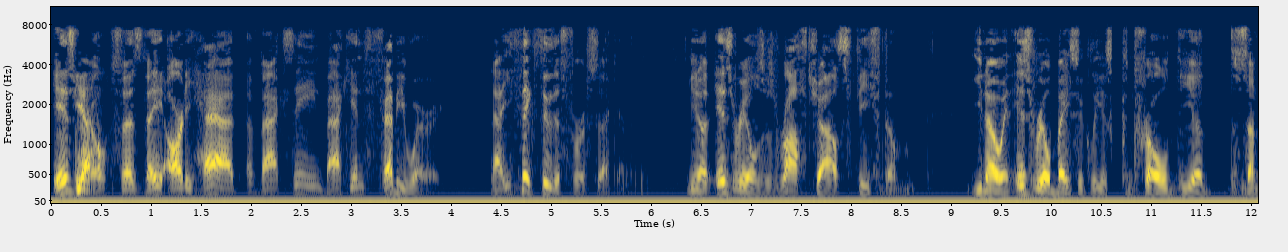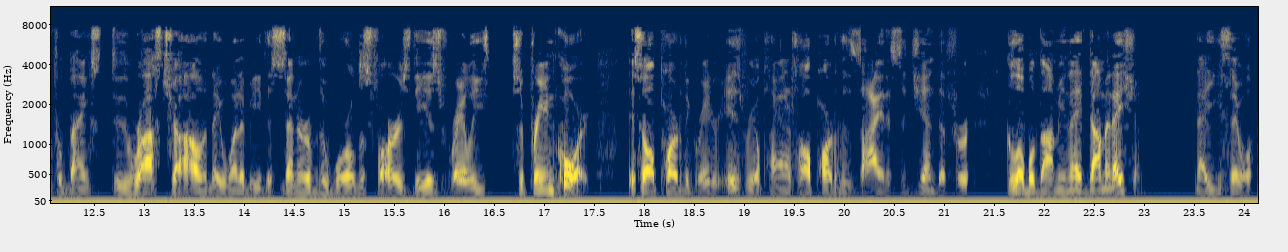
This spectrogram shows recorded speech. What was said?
Israel Yeah. says they already had a vaccine back in February. Now you think through this for a second. You know, Israel's is Rothschild's fiefdom. You know, and Israel basically is controlled via the central banks through Rothschild, and they want to be the center of the world as far as the Israeli Supreme Court. It's all part of the greater Israel plan. It's all part of the Zionist agenda for global domina- domination. Now you can say, well,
